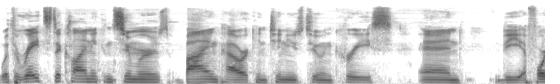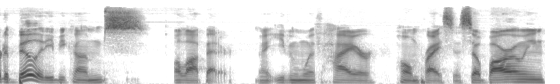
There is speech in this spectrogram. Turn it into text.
with rates declining, consumers' buying power continues to increase, and the affordability becomes a lot better, right? Even with higher home prices. So borrowing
